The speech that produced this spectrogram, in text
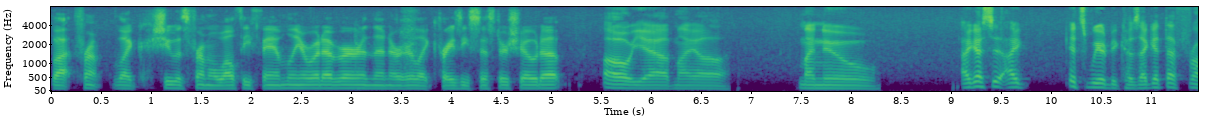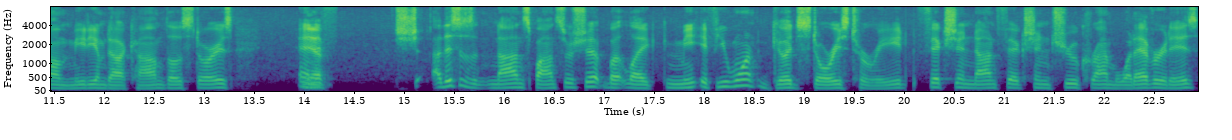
but from like she was from a wealthy family or whatever, and then her like crazy sister showed up. Oh yeah, my uh, my new. I guess it, I. It's weird because I get that from Medium.com. Those stories, and Yep. if sh- uh, this is a non-sponsorship, but like me, if you want good stories to read, fiction, nonfiction, true crime, whatever it is,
